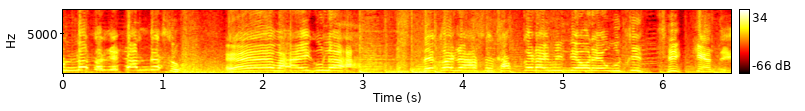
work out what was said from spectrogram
অন্য তোরে টান দেছো এ ভাইগুলা দেখো এটা আছে সব কটাই মিলে ওরে উচিত শিক্ষা দে।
